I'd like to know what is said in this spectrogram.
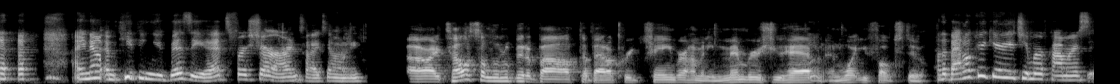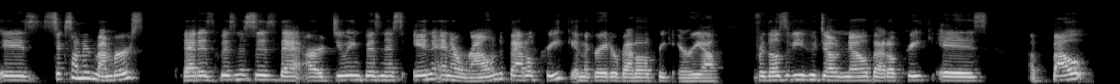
I know. I'm keeping you busy. That's for sure, aren't I, Tony? All right. Tell us a little bit about the Battle Creek Chamber, how many members you have, and what you folks do. The Battle Creek Area Chamber of Commerce is 600 members. That is businesses that are doing business in and around Battle Creek in the greater Battle Creek area. For those of you who don't know, Battle Creek is about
